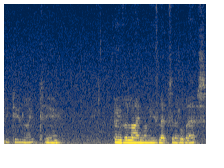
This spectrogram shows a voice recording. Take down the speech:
I do like to overline Mummy's lips a little bit.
